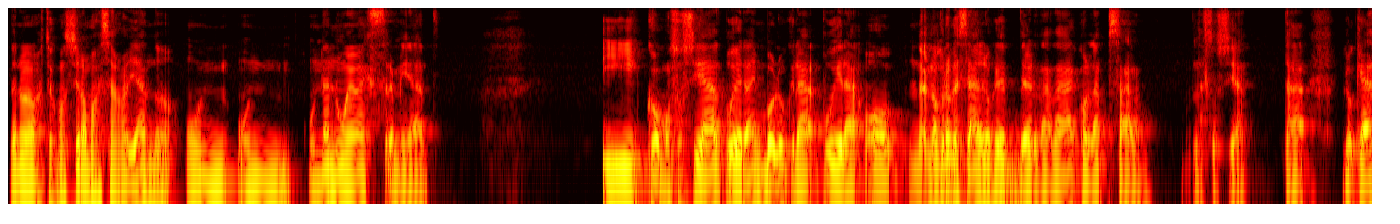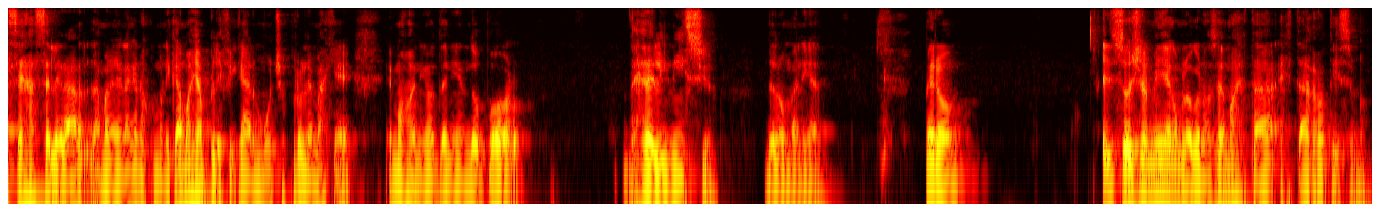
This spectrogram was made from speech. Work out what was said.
de nuevo, esto es como si estuviéramos desarrollando un, un, una nueva extremidad. Y como sociedad pudiera involucrar, pudiera, o no, creo que sea algo que de verdad va a colapsar la sociedad. ¿tá? Lo que hace es acelerar la manera en la que nos comunicamos y amplificar muchos problemas que hemos venido teniendo por, desde el inicio de la humanidad. Pero el social media como lo conocemos está, está rotísimo.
